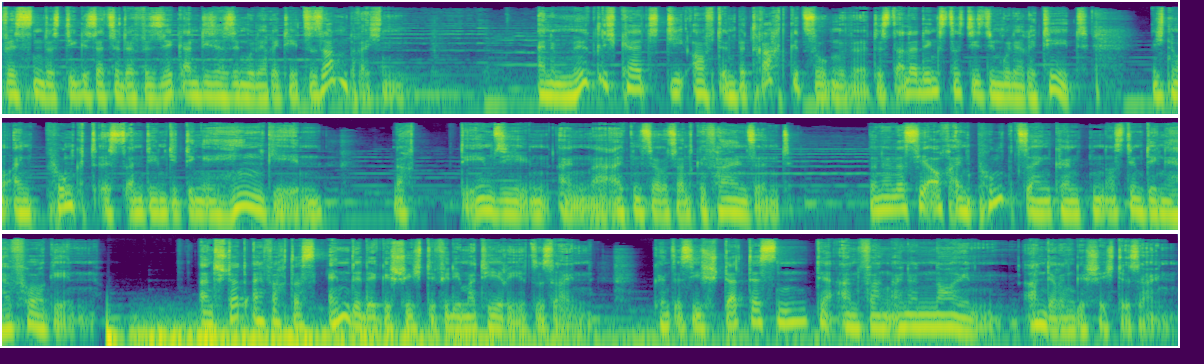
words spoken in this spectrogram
wissen, dass die Gesetze der Physik an dieser Singularität zusammenbrechen. Eine Möglichkeit, die oft in Betracht gezogen wird, ist allerdings, dass die Singularität nicht nur ein Punkt ist, an dem die Dinge hingehen, nachdem sie in einen Ereignishorizont gefallen sind, sondern dass sie auch ein Punkt sein könnten, aus dem Dinge hervorgehen. Anstatt einfach das Ende der Geschichte für die Materie zu sein, könnte sie stattdessen der Anfang einer neuen, anderen Geschichte sein.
